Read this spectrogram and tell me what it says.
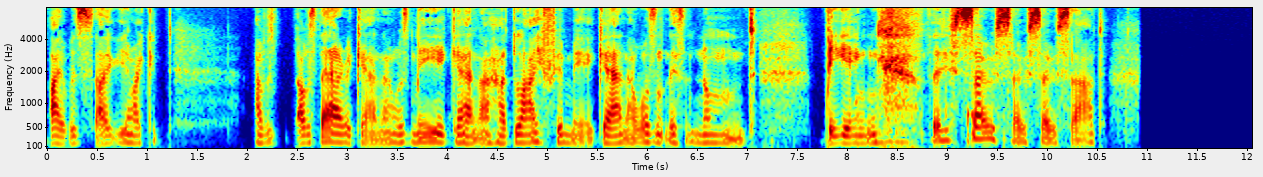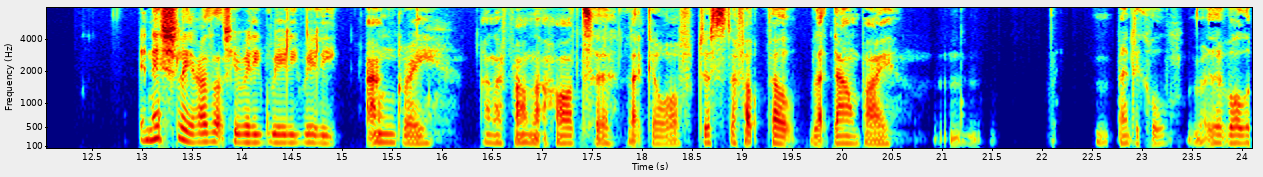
I was, I, you know, I could, I was I was there again. I was me again. I had life in me again. I wasn't this numbed being. so so so sad. Initially, I was actually really really really angry, and I found that hard to let go of. Just I felt felt let down by medical, well, the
